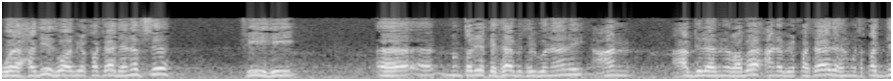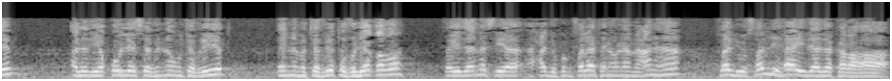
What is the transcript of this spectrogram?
وحديث أبي قتادة نفسه فيه من طريق ثابت البناني عن عبد الله بن رباح عن أبي قتادة المتقدم الذي يقول ليس في النوم تفريط إنما التفريط في اليقظة فإذا نسي أحدكم صلاة أو نام عنها فليصلها إذا ذكرها.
